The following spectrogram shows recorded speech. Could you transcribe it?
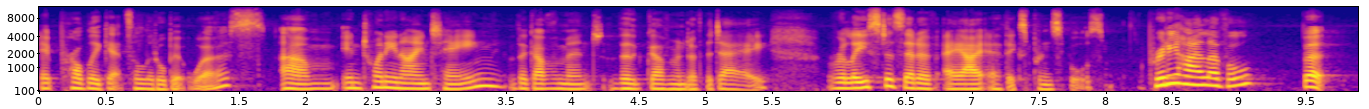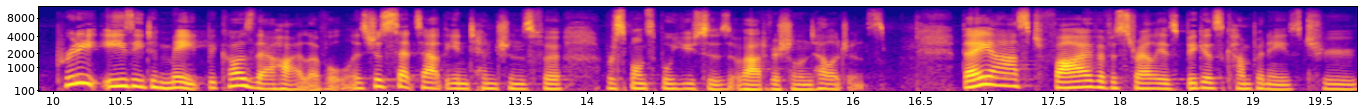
it probably gets a little bit worse. Um, in 2019, the government, the government of the day, released a set of AI ethics principles. Pretty high level, but pretty easy to meet because they're high level. It just sets out the intentions for responsible uses of artificial intelligence. They asked five of Australia's biggest companies to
